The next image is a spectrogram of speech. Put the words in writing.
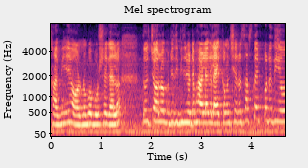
খাবিয়ে অর্ণব বসে গেল। তো চলো, যদি ভিডিওটা ভালো লাগে লাইক কমেন্ট শেয়ার সাবস্ক্রাইব করে দিও।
